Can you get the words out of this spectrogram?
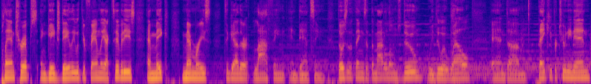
plan trips, engage daily with your family activities, and make memories together, laughing and dancing. Those are the things that the Maddalones do. We do it well, and um, thank you for tuning in.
